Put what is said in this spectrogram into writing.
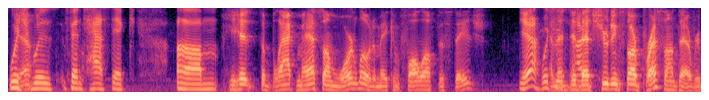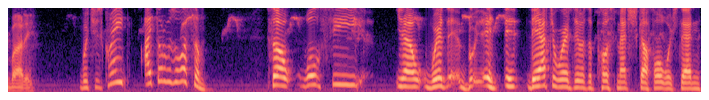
which Yeah. was fantastic. Um, He hit the black mass on Wardlow to make him fall off the stage, yeah, which and then did I- that shooting star press onto everybody. which is great. I thought it was awesome. So we'll see. You know where the it, it, the afterwards there was a post match scuffle, which then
